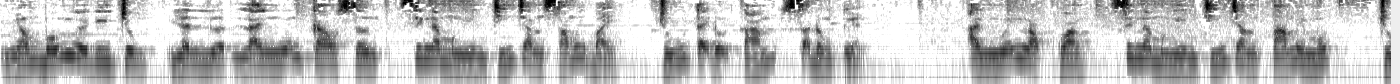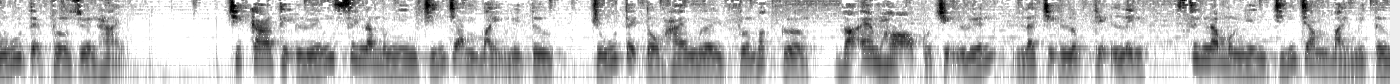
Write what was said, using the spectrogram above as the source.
nhóm 4 người đi chung lần lượt là anh Nguyễn Cao Sơn, sinh năm 1967, trú tại đội 8, xã Đồng Tuyển. Anh Nguyễn Ngọc Quang, sinh năm 1981, trú tại phường Duyên Hải. Chị Cao Thị Luyến, sinh năm 1974, trú tại tổ 20, phường Bắc Cường và em họ của chị Luyến là chị Lục Thị Linh, sinh năm 1974,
